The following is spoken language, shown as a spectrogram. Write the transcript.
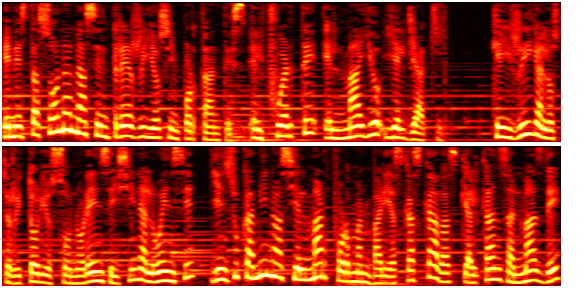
En esta zona nacen tres ríos importantes, el Fuerte, el Mayo y el Yaqui, que irrigan los territorios sonorense y sinaloense y en su camino hacia el mar forman varias cascadas que alcanzan más de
